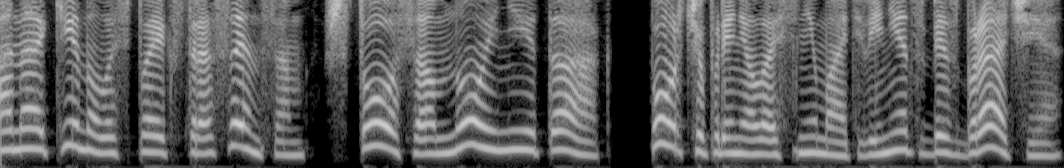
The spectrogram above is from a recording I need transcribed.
Она кинулась по экстрасенсам. Что со мной не так? Порчу принялась снимать, венец безбрачия.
